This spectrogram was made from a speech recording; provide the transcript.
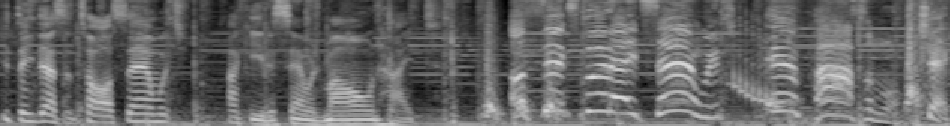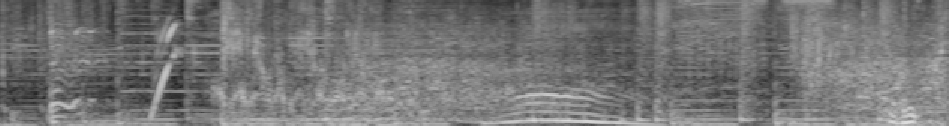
You think that's a tall sandwich? I can eat a sandwich my own height. A six foot eight sandwich? Impossible. Check it. Oh.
